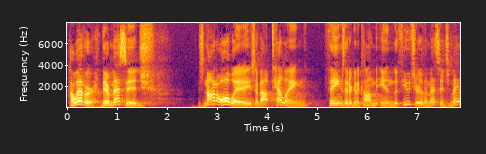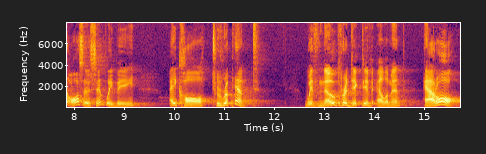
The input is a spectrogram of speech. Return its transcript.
However, their message is not always about telling things that are going to come in the future. The message may also simply be a call to repent with no predictive element at all.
